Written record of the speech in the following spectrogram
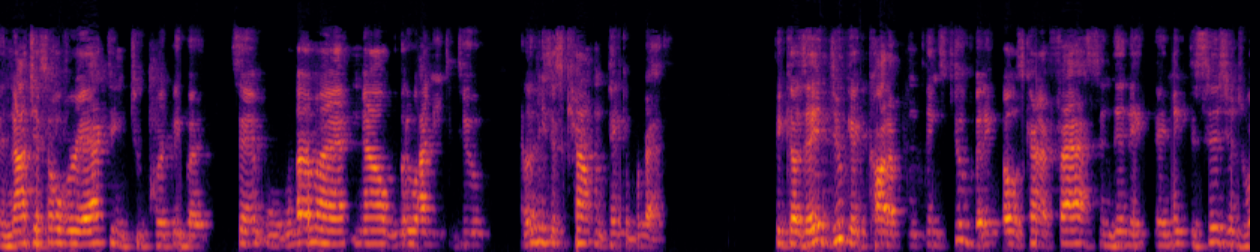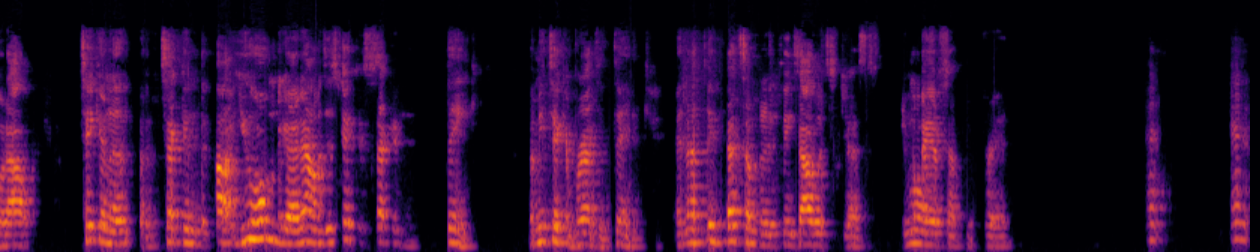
and not just overreacting too quickly, but saying, where am I at now? What do I need to do? And let me just count and take a breath. Because they do get caught up in things too, but it goes kind of fast and then they, they make decisions without taking a, a second. Uh, you hold the guy down, just take a second to think. Let me take a breath and think. And I think that's some of the things I would suggest. You might have something, Fred. And, and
